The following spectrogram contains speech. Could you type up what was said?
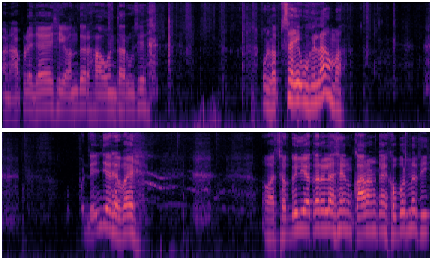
અને આપણે જઈએ છીએ અંદર હા અંધારું છે. હું લપસાય એવું હેલા આમાં. ડેન્જર હે ભાઈ. આ છગલિયા કરેલા છે એનું કારણ કાંઈ ખબર નથી!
